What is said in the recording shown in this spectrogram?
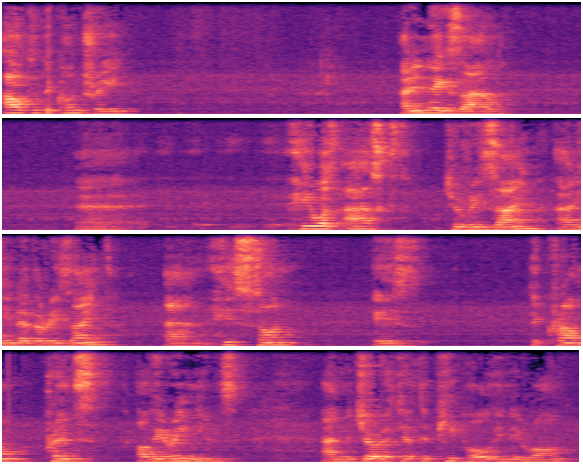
out of the country and in exile. Uh, he was asked to resign and he never resigned and his son is the crown prince of Iranians and majority of the people in Iran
